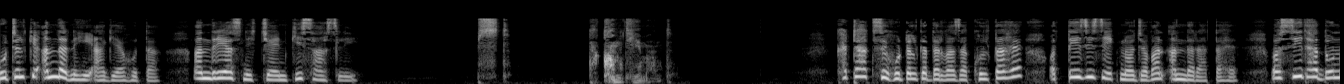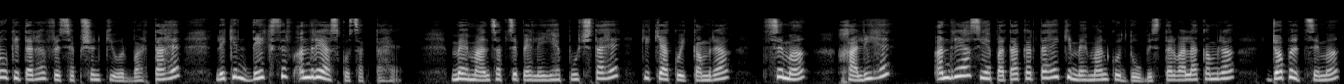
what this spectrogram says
होटल के अंदर नहीं आ गया होता। अंद्रयास ने चैन की सांस ली। Psst, da kommt jemand. खटाक से होटल का दरवाज़ा खुलता है और तेज़ी से एक नौजवान अंदर आता है। वह सीधा दोनों की तरफ़ रिसेप्शन की ओर बढ़ता है लेकिन देख सिर्फ़ अंद्रयास को सकता है। मेहमान सबसे पहले यह पूछता है कि क्या कोई कमरा सिमा खाली है? अंद्रयास यह पता करता है कि मेहमान को दो बिस्तर वाला कमरा डबल सिमर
